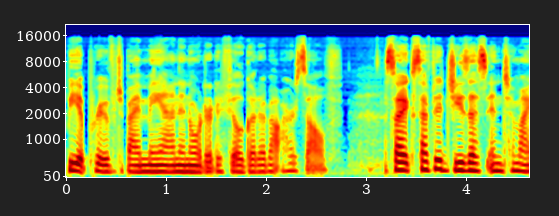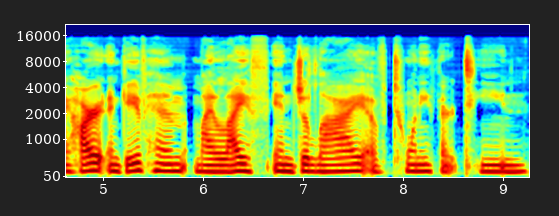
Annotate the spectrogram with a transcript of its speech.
be approved by man in order to feel good about herself so I accepted Jesus into my heart and gave him my life in July of 2013.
